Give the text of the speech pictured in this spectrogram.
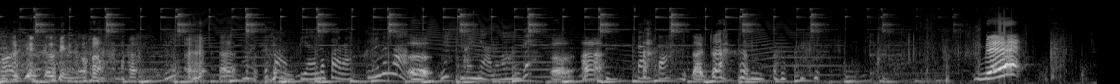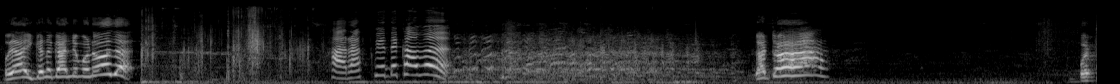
මං එක වෙනවා මට පන්ති යන පරක්කු වෙනවා. නේ? මං යනවා හොඳේ. තාත්තා. ටට. මේ ඔයා ඉගෙන ගන්න මොනෝද හරක් වෙදකම. ටටා. බට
